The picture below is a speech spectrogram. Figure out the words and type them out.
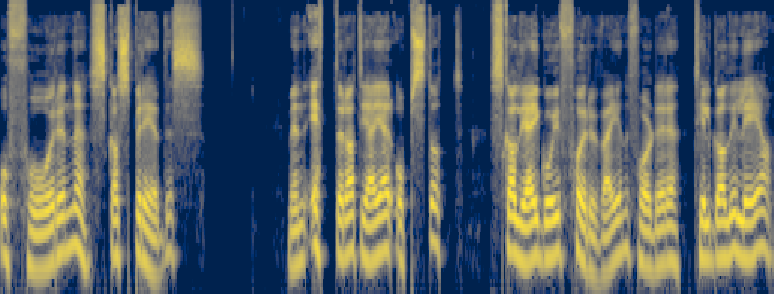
og fårene skal spredes. Men etter at jeg er oppstått, skal jeg gå i forveien for dere til Galilea.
